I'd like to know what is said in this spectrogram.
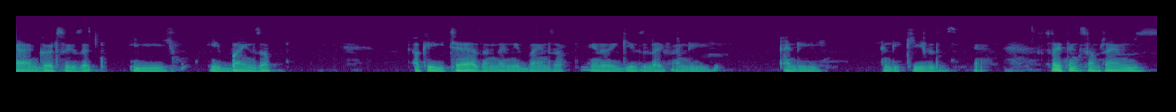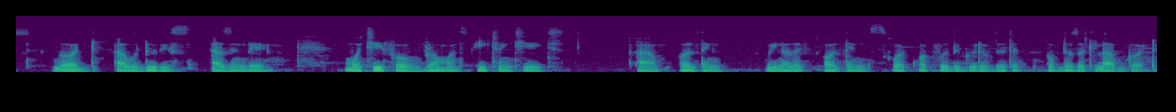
uh, God says that he, he binds up okay he tears and then he binds up you know he gives life and he and he and he kills yeah. so i think sometimes god i would do this as in the motif of romans 828 um, all things we know that all things work, work for the good of, the, of those that love god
